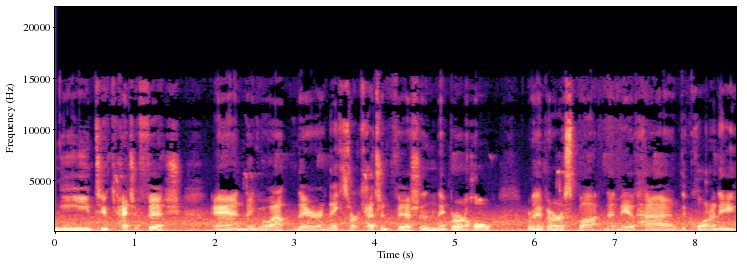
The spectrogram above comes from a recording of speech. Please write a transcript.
need to catch a fish. And they go out there and they start catching fish and then they burn a hole or they burn a spot that may have had the quantity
